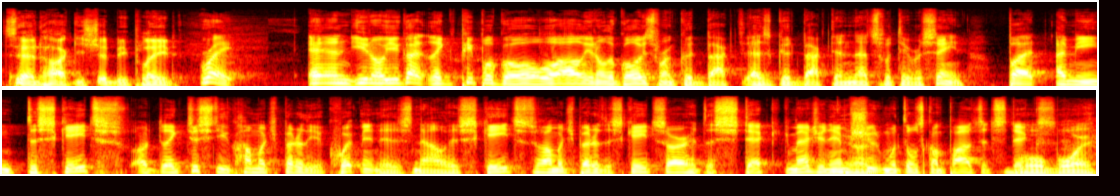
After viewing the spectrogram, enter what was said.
said hockey should be played. Right. And you know, you got like people go, well, you know, the goalies weren't good back as good back then. That's what they were saying. But I mean, the skates are like just the, how much better the equipment is now. His skates, how much better the skates are. At the stick. Imagine him shooting with those composite sticks. Oh boy.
